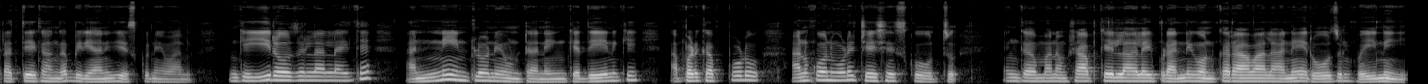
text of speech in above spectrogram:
ప్రత్యేకంగా బిర్యానీ చేసుకునేవాళ్ళు. ఇంకా ఈ రోజులలో అయితే అన్నీ ఇంట్లోనే ఉంటాను. ఇంకా దేనికి? అప్పటికప్పుడు అనుకొని కూడా చేసేసుకోవచ్చు. ఇంకా మనం షాప్కి వెళ్ళాలి ఇప్పుడు అన్నీ కొనుక్క రావాలా అనే రోజులు పోయినాయి.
